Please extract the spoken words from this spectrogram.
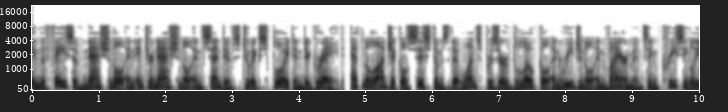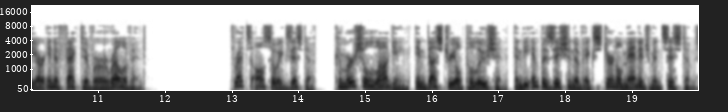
In the face of national and international incentives to exploit and degrade, ethnological systems that once preserved local and regional environments increasingly are ineffective or irrelevant. Threats also exist of commercial logging, industrial pollution, and the imposition of external management systems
